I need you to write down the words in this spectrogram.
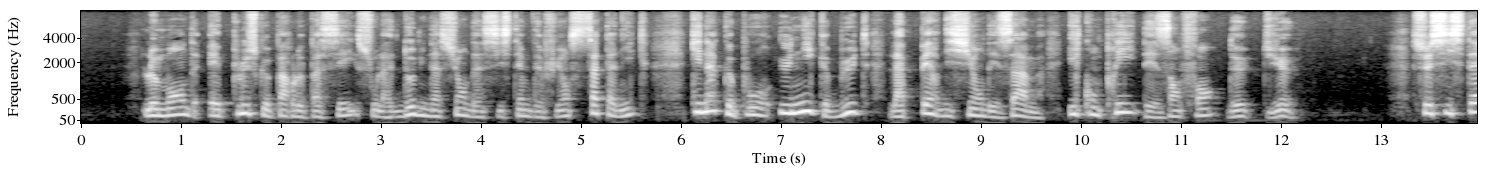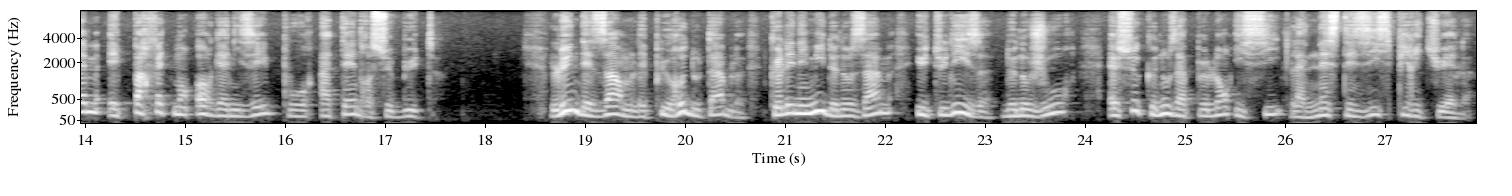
le monde est plus que par le passé sous la domination d'un système d'influence satanique qui n'a que pour unique but la perdition des âmes, y compris des enfants de Dieu. Ce système est parfaitement organisé pour atteindre ce but. L'une des armes les plus redoutables que l'ennemi de nos âmes utilise de nos jours est ce que nous appelons ici l'anesthésie spirituelle.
